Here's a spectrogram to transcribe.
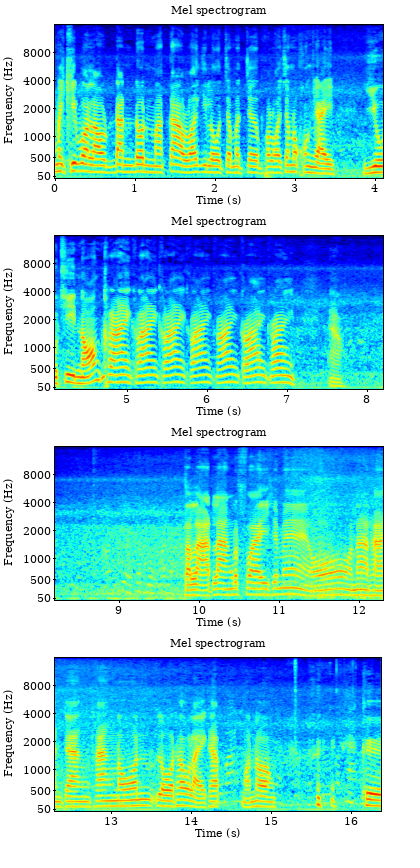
ไม่คิดว่าเราดันด้นมา 900 กิโลจะมาเจอเผาลอยช่างนกคองใหญ่ อยู่ที่น้องคลายคลายคลายคลายคลายคลายคลาย อ้าวตลาดรางรถไฟใช่ไหมอ๋อ น่าทานจัง ทางโน้นโลเท่าไหร่ครับ หมอนทอง คือ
